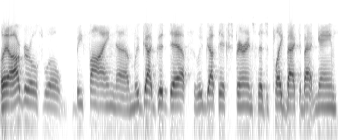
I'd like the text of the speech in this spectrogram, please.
Well, our girls will be fine. Um, we've got good depth. We've got the experience that's played back-to-back games.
